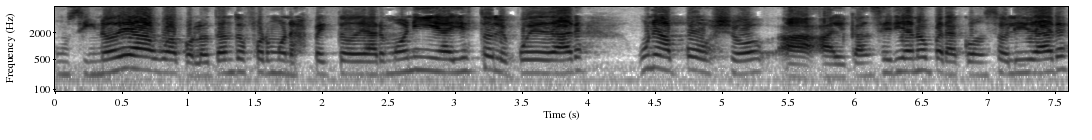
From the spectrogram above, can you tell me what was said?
un signo de agua, por lo tanto forma un aspecto de armonía y esto le puede dar un apoyo al canceriano para consolidar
